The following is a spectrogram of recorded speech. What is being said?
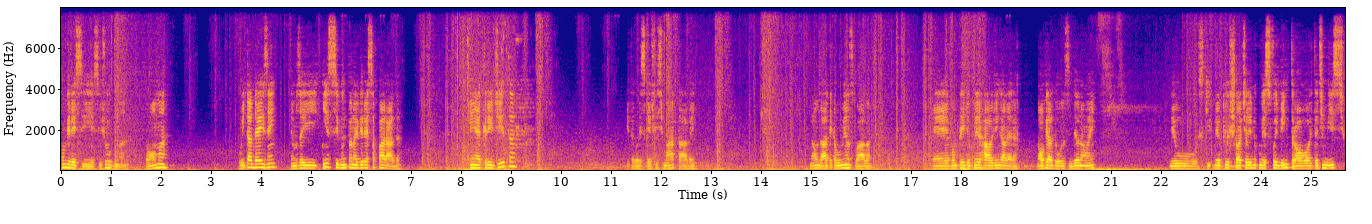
Vamos virar esse, esse jogo, mano. Toma. 8 a 10, hein? Temos aí 15 segundos pra nós virar essa parada. Quem acredita... Eita, agora esse aqui é difícil de matar, velho. Não dá, tem acabou minhas balas. É, vamos perder o primeiro round, hein, galera. 9 a 12, deu não, hein? Meu, meu kill shot ali no começo foi bem troll, ó, até de míssil.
